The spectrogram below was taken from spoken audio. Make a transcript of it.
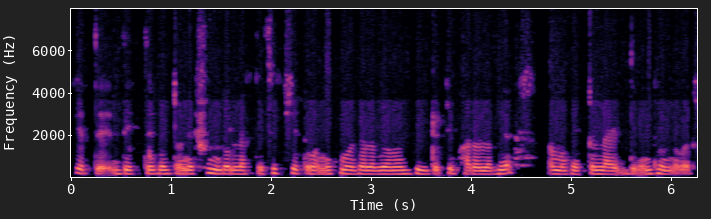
খেতে, দেখতে কিন্তু অনেক সুন্দর লাগতেছে খেতে অনেক মজা লাগবে। আমার ভিডিওটি ভালো লাগলে আমাকে একটা লাইক দিবেন। ধন্যবাদ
